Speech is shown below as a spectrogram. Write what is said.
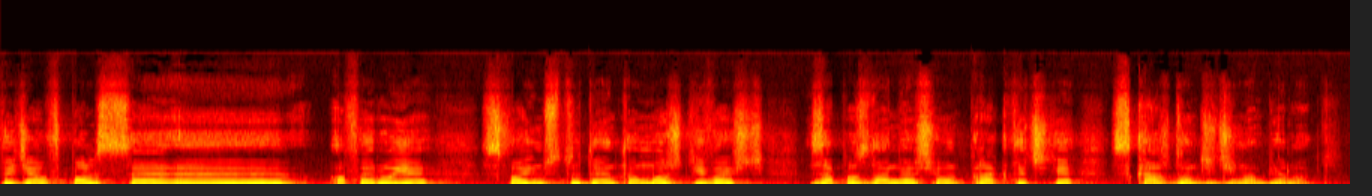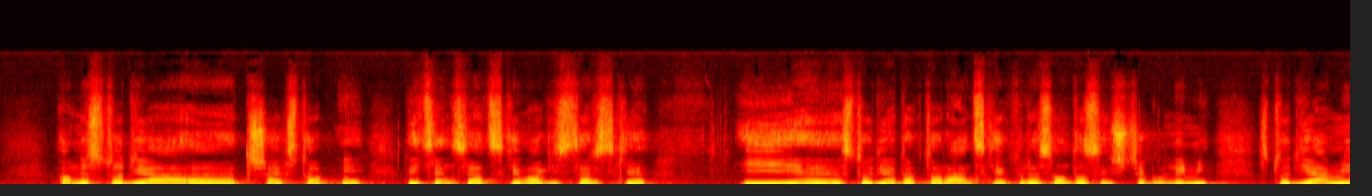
wydział w Polsce oferuje swoim studentom możliwość zapoznania się praktycznie z każdą dziedziną biologii. Mamy studia e, trzech stopni, licencjackie, magisterskie i e, studia doktoranckie, które są dosyć szczególnymi studiami.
